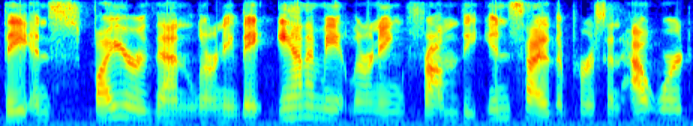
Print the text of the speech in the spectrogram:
They inspire then learning. They animate learning from the inside of the person outward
